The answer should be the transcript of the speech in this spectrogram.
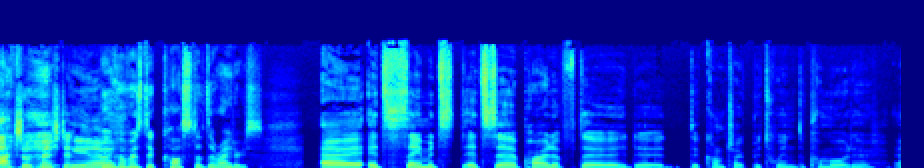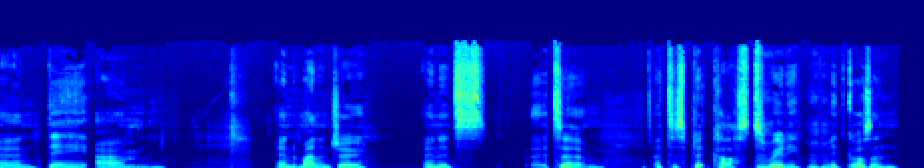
actual questions. Yeah. Who covers the cost of the riders? Uh, it's same. It's it's a part of the, the the contract between the promoter and the um and the manager, and it's it's a it's a split cost. Mm. Really, mm-hmm. it goes in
